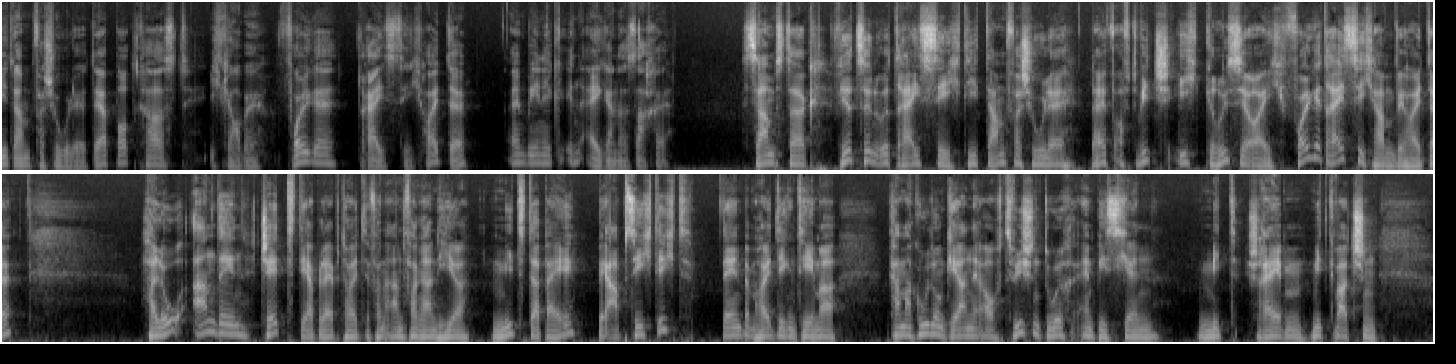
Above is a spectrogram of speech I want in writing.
Die Dampferschule, der Podcast, ich glaube Folge 30. Heute ein wenig in eigener Sache. Samstag, 14.30 Uhr, die Dampferschule live auf Twitch. Ich grüße euch. Folge 30 haben wir heute. Hallo an den Chat, der bleibt heute von Anfang an hier mit dabei, beabsichtigt, denn beim heutigen Thema kann man gut und gerne auch zwischendurch ein bisschen mitschreiben, mitquatschen.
